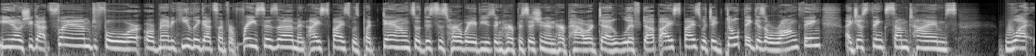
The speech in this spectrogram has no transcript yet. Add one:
You know, she got slammed for, or Matty Healy got slammed for racism, and Ice Spice was put down. So this is her way of using her position and her power to lift up Ice Spice, which I don't think is a wrong thing. I just think sometimes what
